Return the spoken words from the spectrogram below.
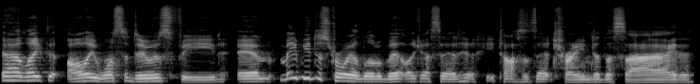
And I like that all he wants to do is feed and maybe destroy a little bit. Like I said, he, he tosses that train to the side. And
